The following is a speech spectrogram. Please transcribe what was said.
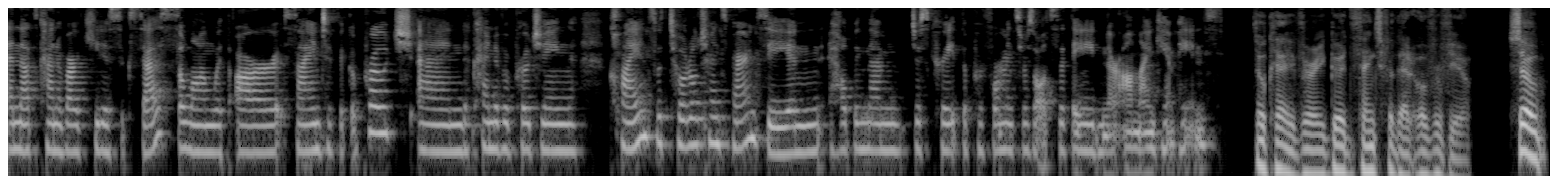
And that's kind of our key to success, along with our scientific approach and kind of approaching clients with total transparency and helping them just create the performance results that they need in their online campaigns. Okay, very good. Thanks for that overview. So,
